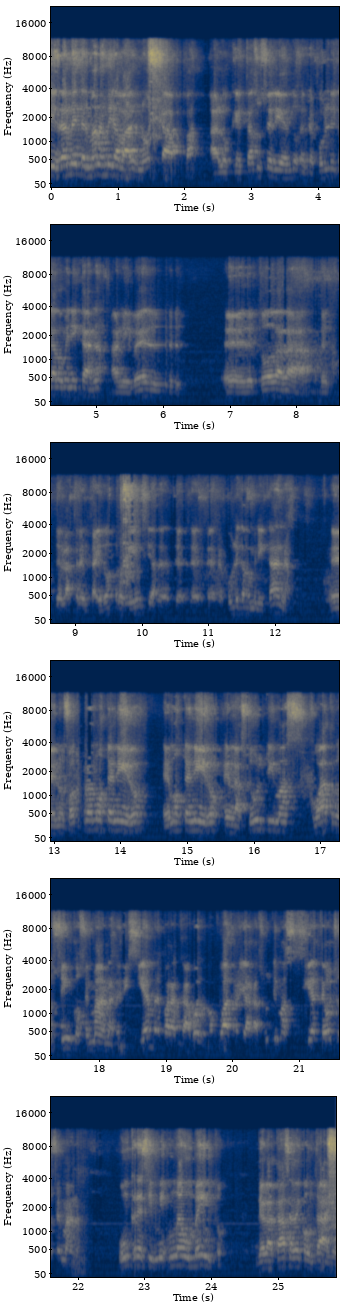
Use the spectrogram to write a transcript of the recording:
Sí, realmente Hermanas Mirabal no escapa a lo que está sucediendo en República Dominicana a nivel eh, de todas la, de, las 32 provincias de, República Dominicana. Eh, nosotros hemos tenido, hemos tenido en las últimas cuatro o cinco semanas, de diciembre para acá, bueno, no cuatro ya, las últimas siete, ocho semanas, un, crecimiento, un aumento de la tasa de contagio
